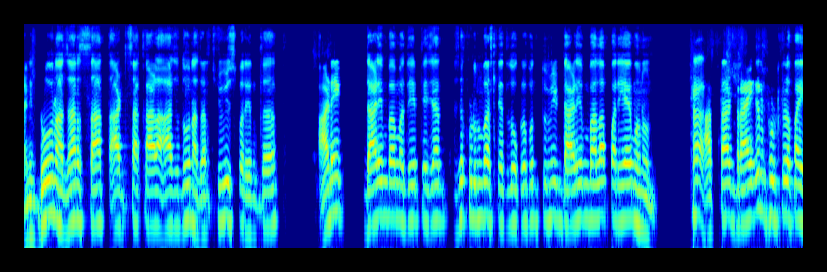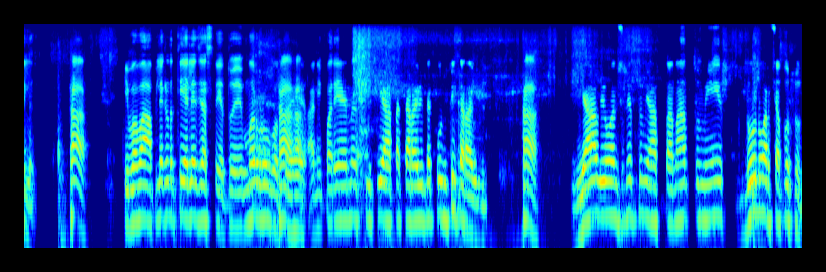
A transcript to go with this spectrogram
आणि दोन हजार सात आठचा काळ आज दोन हजार चोवीसपर्यंत अनेक डाळिंबामध्ये त्याच्यात जखडून बसल्यात लोक पण तुम्ही डाळिंबाला पर्याय म्हणून हा. आता ड्रॅगन फ्रूटकडे पाहिलं. हा. की बाबा आपल्याकडे तेल्या जास्त येतोय मर रोग हा, होतोय हा. आणि पर्यायानं शेती आता करावी तर कोणती करावी? हा. या विवंशनेत तुम्ही असताना तुम्ही दोन वर्षापासून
